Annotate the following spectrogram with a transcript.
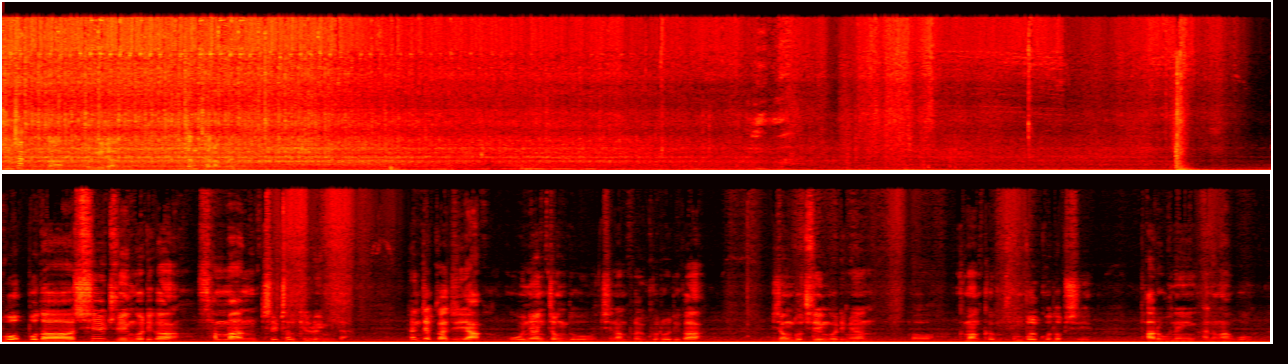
신차급과 동일한 특장차라고 합니다. 무엇보다 실 주행거리가 37,000km입니다. 현재까지 약 5년 정도 지난 벌크로리가 이 정도 주행거리면 뭐 그만큼 손볼 곳 없이 바로 운행이 가능하고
